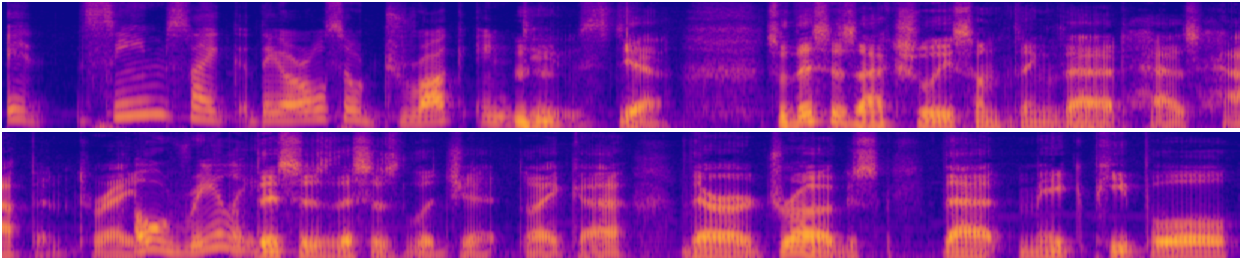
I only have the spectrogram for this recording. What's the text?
It seems like they are also drug induced. Yeah. So this is actually something that has happened, right? Oh, really? This is this is legit. Like uh, there are drugs that make people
